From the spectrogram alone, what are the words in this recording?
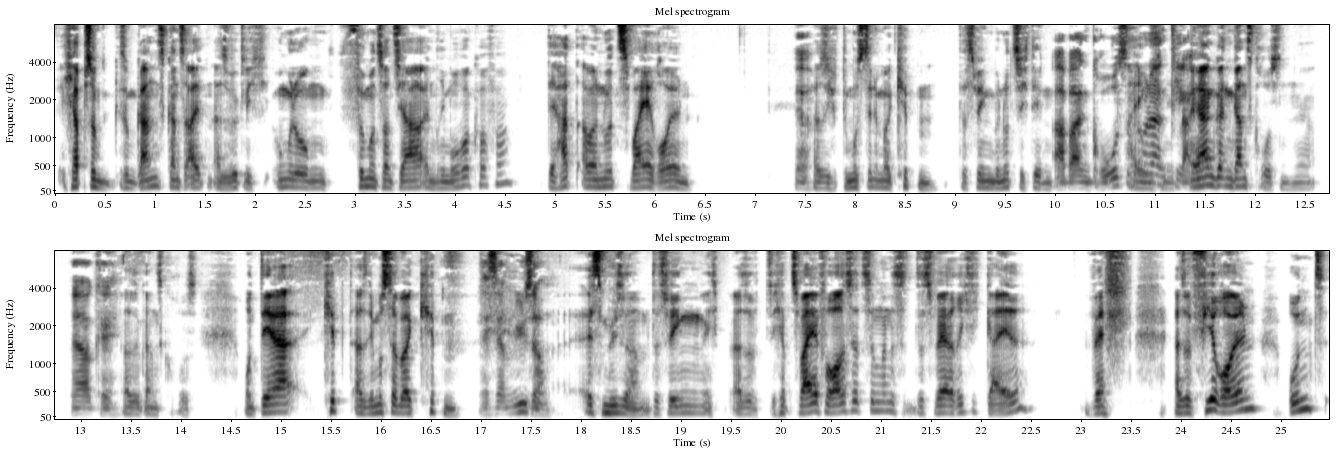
ich habe so, so einen ganz, ganz alten, also wirklich ungelogen 25 Jahre alten Remover-Koffer. Der hat aber nur zwei Rollen. Ja. Also ich, du musst den immer kippen. Deswegen benutze ich den Aber einen großen oder einen nicht. kleinen? Ja, einen, einen ganz großen, ja. Ja, okay. Also ganz groß. Und der kippt, also den musst du aber kippen. Das ist ja mühsam. Ist mühsam. Deswegen, ich, also ich habe zwei Voraussetzungen. Das, das wäre richtig geil, wenn, also vier Rollen und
